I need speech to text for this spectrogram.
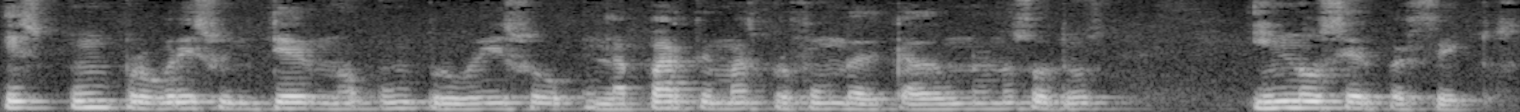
es un progreso interno, un progreso en la parte más profunda de cada uno de nosotros y no ser perfectos.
